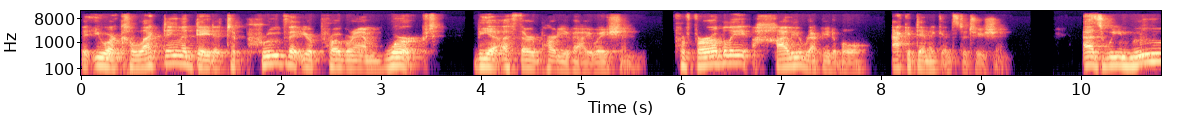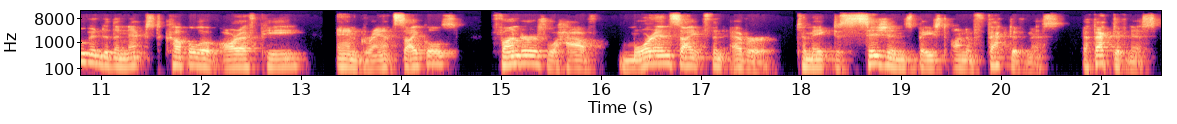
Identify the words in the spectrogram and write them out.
that you are collecting the data to prove that your program worked via a third party evaluation, preferably a highly reputable academic institution. As we move into the next couple of RFP and grant cycles, funders will have more insights than ever to make decisions based on effectiveness, effectiveness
